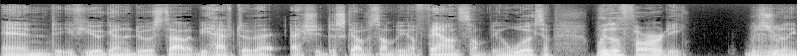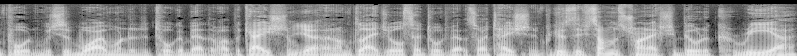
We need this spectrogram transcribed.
And if you're going to do a startup, you have to have actually discovered something or found something or worked something with authority, which is mm-hmm. really important, which is why I wanted to talk about the publication. Yeah. And I'm glad you also talked about the citation because if someone's trying to actually build a career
